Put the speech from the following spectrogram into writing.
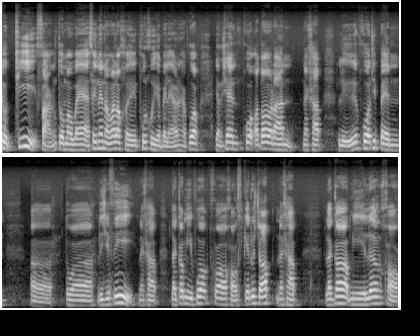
จุดที่ฝังตัวมาแวร์ ซึ่งแน่นอนว่าเราเคยพูดคุยกันไปแล้วนะครับ พวกอย่างเช่นพวกออโต้รันนะครับ หรือพวกที่เป็นตัว r e g i s t y นะครับ แล้วก็มีพวกคอของ Schedule Job นะครับ แล้วก็มีเรื่องของ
